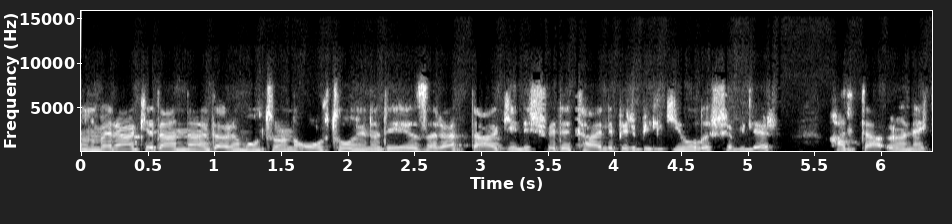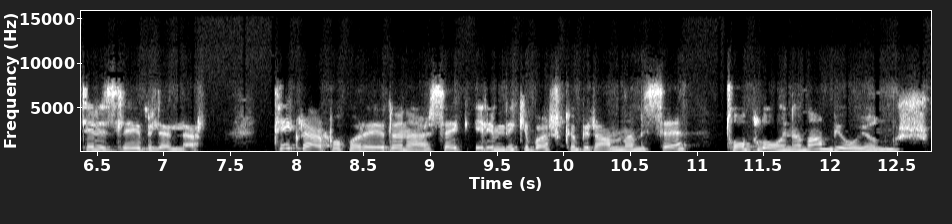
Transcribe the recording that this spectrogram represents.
Oyununu merak edenler de arama motoruna orta oyunu diye yazarak daha geniş ve detaylı bir bilgiye ulaşabilir. Hatta örnekler izleyebilirler. Tekrar Papara'ya dönersek elimdeki başka bir anlam ise topla oynanan bir oyunmuş.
